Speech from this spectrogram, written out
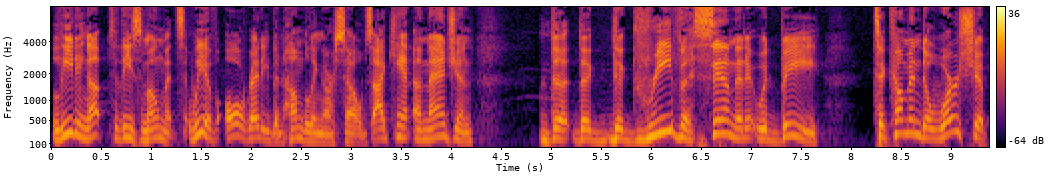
leading up to these moments, we have already been humbling ourselves. I can't imagine the, the, the grievous sin that it would be to come into worship,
